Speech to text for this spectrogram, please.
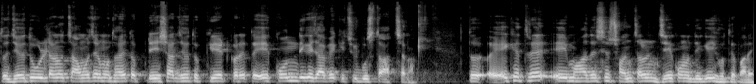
তো যেহেতু উল্টানো চামচের মতো হয়, তো প্রেশার যেহেতু ক্রিয়েট করে, তো এ কোন দিকে যাবে কিছু বুঝতে পারছে না। তো এক্ষেত্রে এই মহাদেশের সঞ্চালন যে কোনো দিকেই হতে পারে।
